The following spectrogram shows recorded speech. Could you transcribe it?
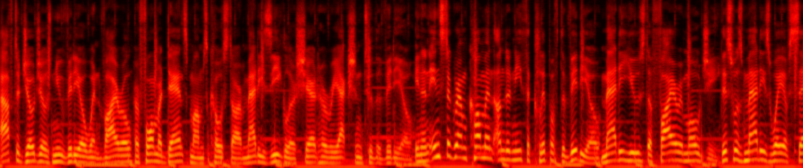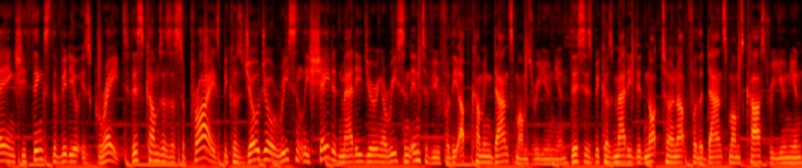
After JoJo's new video went viral, her former Dance Moms co-star Maddie Ziegler shared her reaction to the video. In an Instagram comment underneath a clip of the video, Maddie used a fire emoji. This was Maddie's way of saying she thinks the video is great. This comes as a surprise because JoJo recently shaded Maddie during a recent interview for the upcoming Dance Moms reunion. This is because Maddie did not turn up for the Dance Moms cast reunion.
